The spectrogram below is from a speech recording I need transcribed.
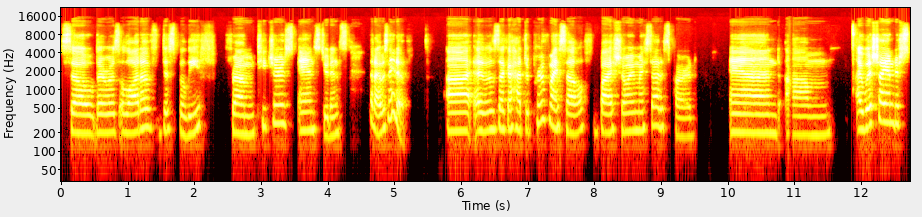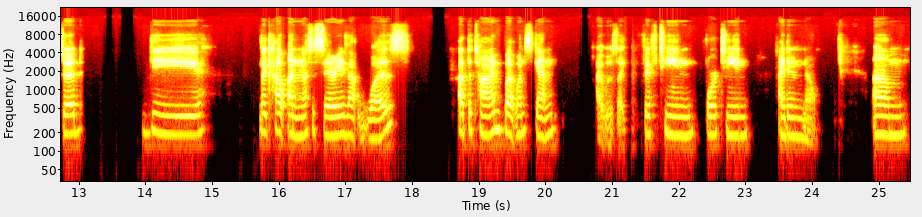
so there was a lot of disbelief from teachers and students that I was native uh, it was like I had to prove myself by showing my status card. And um, I wish I understood the like how unnecessary that was at the time. But once again, I was like 15, 14. I didn't know. Um,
